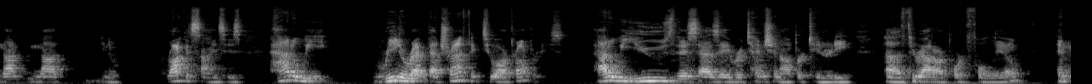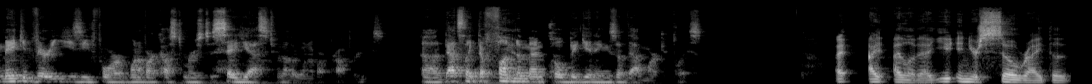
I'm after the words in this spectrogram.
not, not, you know, rocket science is how do we redirect that traffic to our properties? How do we use this as a retention opportunity uh, throughout our portfolio and make it very easy for one of our customers to say yes to another one of our properties? Uh, that's like the fundamental beginnings of that marketplace. I, I, I love that. You, and you're so right. The,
